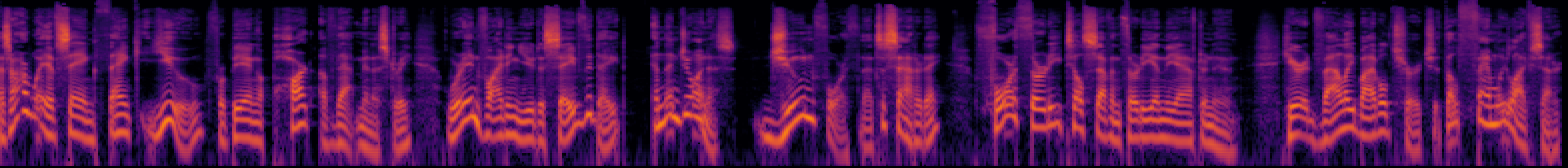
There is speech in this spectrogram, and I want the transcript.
As our way of saying thank you for being a part of that ministry, we're inviting you to save the date and then join us. June 4th, that's a Saturday, 4:30 till 7:30 in the afternoon. Here at Valley Bible Church at the Family Life Center,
